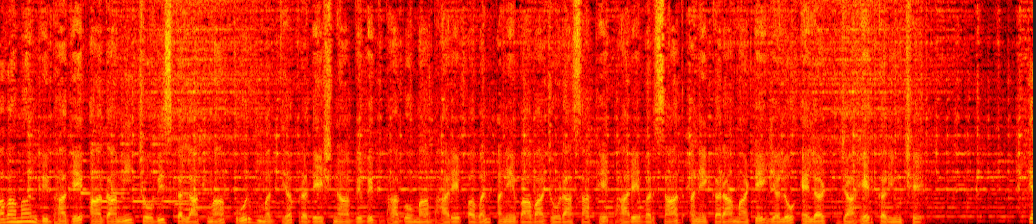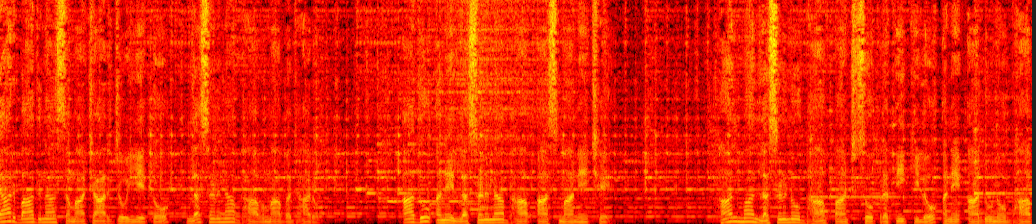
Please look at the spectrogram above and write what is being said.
હવામાન વિભાગે આગામી ચોવીસ કલાકમાં પૂર્વ મધ્ય પ્રદેશના વિવિધ ભાગોમાં ભારે પવન અને વાવાઝોડા સાથે ભારે વરસાદ અને કરા માટે યલો એલર્ટ જાહેર કર્યું છે. ત્યારબાદના સમાચાર જોઈએ તો લસણના ભાવમાં વધારો. આદુ અને લસણના ભાવ આસમાને છે. હાલમાં લસણનો ભાવ પાંચસો પ્રતિ કિલો અને આદુનો ભાવ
